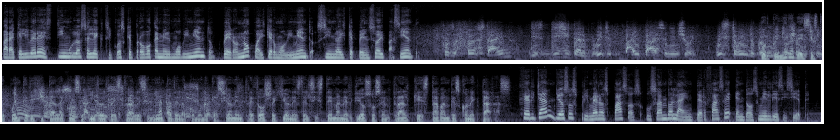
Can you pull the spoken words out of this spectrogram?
para que libere estímulos eléctricos que provocan el movimiento, pero no cualquier movimiento, sino el que pensó el paciente. Digital Por primera vez este puente digital ha conseguido el restablecimiento de la comunicación entre dos regiones del sistema nervioso central que estaban desconectadas. Gerjan dio sus primeros pasos usando la interfase en 2017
